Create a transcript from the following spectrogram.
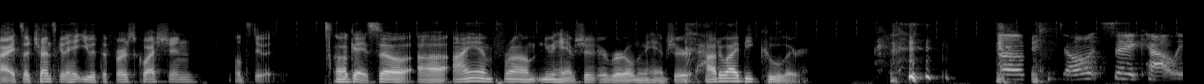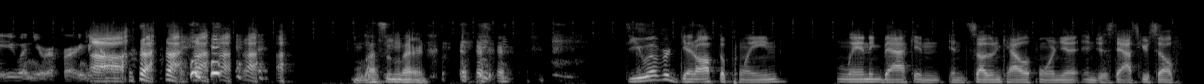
All right, so Trent's gonna hit you with the first question. Let's do it. Okay, so uh, I am from New Hampshire, rural New Hampshire. How do I be cooler? Um, don't say Cali when you're referring to Cali. Lesson learned. do you ever get off the plane landing back in in Southern California and just ask yourself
